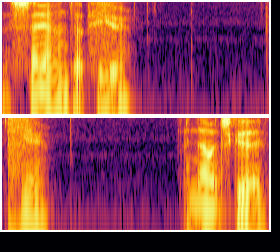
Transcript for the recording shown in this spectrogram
the sand up here, and here. And now it's good.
